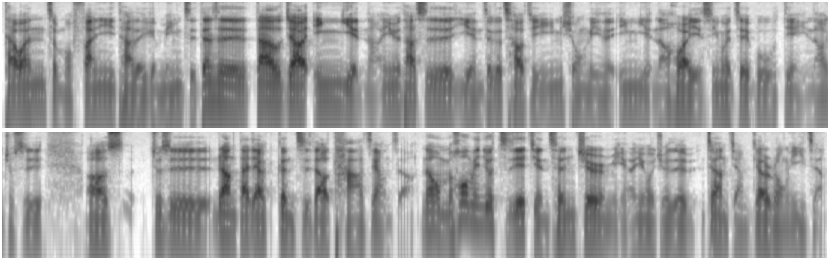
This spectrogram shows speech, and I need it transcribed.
台湾怎么翻译他的一个名字，但是大家都叫鹰眼啊，因为他是演这个超级英雄里的鹰眼，然后后来也是因为这部电影，然后就是啊，就是让大家更知道他这样子啊。那我们后面就直接简称 Jeremy 啊，因为我觉得这样讲比较容易。这样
